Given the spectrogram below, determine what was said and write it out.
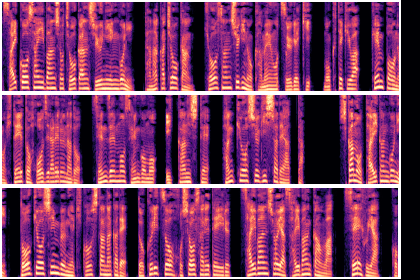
最高裁判所長官就任後に、田中長官、共産主義の仮面を通撃、目的は、憲法の否定と報じられるなど、戦前も戦後も、一貫して、反共主義者であった。しかも退官後に、東京新聞へ寄稿した中で、独立を保障されている、裁判所や裁判官は、政府や国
